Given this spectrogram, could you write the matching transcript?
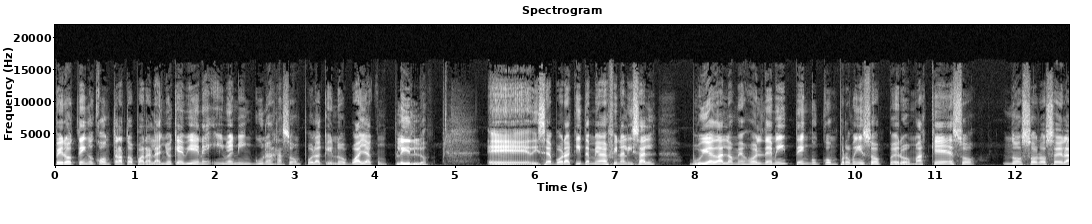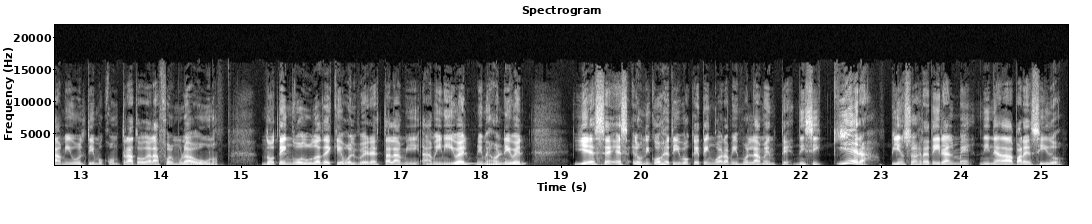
pero tengo contrato para el año que viene y no hay ninguna razón por la que no vaya a cumplirlo. Eh, dice por aquí también a finalizar, voy a dar lo mejor de mí, tengo un compromiso, pero más que eso, no solo será mi último contrato de la Fórmula 1. No tengo duda de que volveré a estar a mi, a mi nivel, mi mejor nivel. Y ese es el único objetivo que tengo ahora mismo en la mente. Ni siquiera pienso en retirarme ni nada parecido,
